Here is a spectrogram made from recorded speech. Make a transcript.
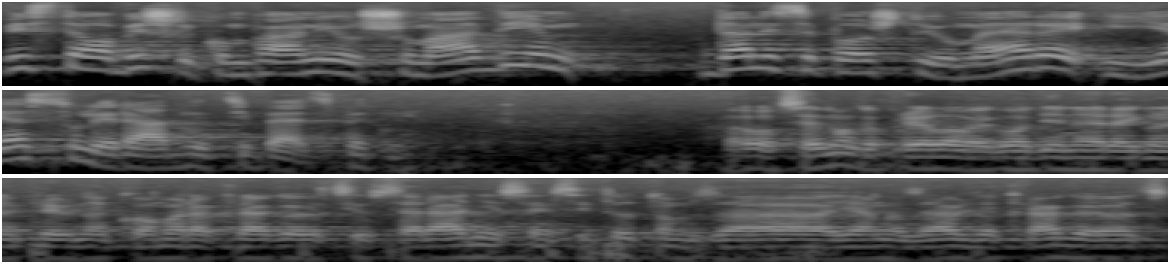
Vi ste obišli kompaniju u Šumadiji. Da li se poštuju mere i jesu li radnici bezbedni? Od 7. aprila ove godine Regionalna privredna komora Kragovac je u saradnji sa Institutom za javno zdravlje Kragovac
